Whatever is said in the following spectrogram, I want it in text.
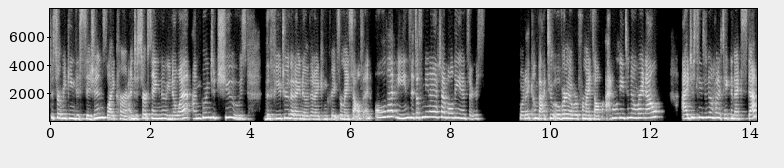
to start making decisions like her and to start saying, no, you know what? I'm going to choose the future that I know that I can create for myself. And all that means, it doesn't mean I have to have all the answers. What I come back to over and over for myself, I don't need to know right now. I just need to know how to take the next step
